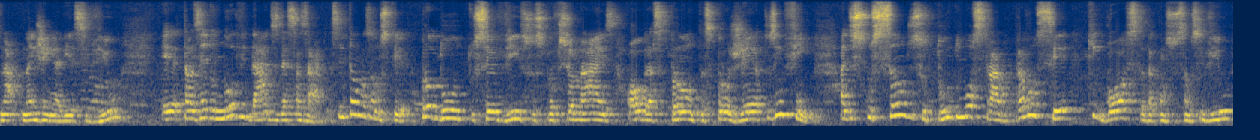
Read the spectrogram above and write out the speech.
na, na engenharia civil é, trazendo novidades dessas áreas. Então nós vamos ter produtos, serviços, profissionais, obras prontas, projetos, enfim, a discussão disso tudo mostrado para você que gosta da construção civil,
